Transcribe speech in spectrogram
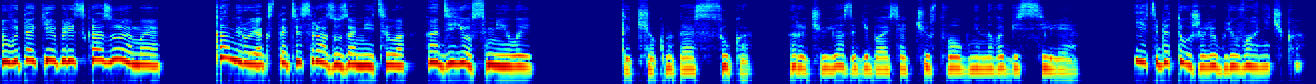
Вы такие предсказуемые. Камеру я, кстати, сразу заметила. Адьос, милый. Ты чокнутая сука. Рычу я, загибаясь от чувства огненного бессилия. Я тебя тоже люблю, Ванечка.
